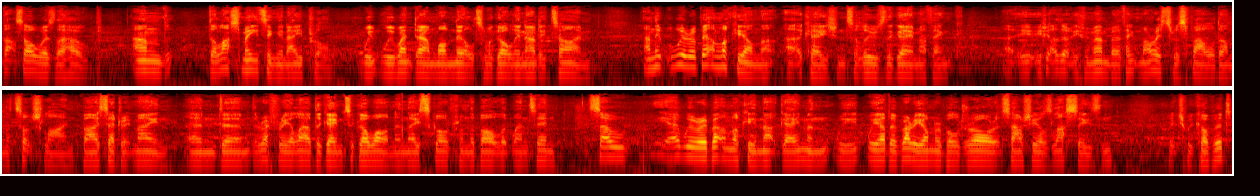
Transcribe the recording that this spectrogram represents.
That's always the hope. And the last meeting in April, we, we went down 1 0 to a goal in added time. And it, we were a bit unlucky on that, that occasion to lose the game, I think. Uh, I don't know if you remember, I think Morris was fouled on the touchline by Cedric Main, and um, the referee allowed the game to go on, and they scored from the ball that went in. So, yeah, we were a bit unlucky in that game, and we, we had a very honourable draw at South Shields last season, which we covered,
